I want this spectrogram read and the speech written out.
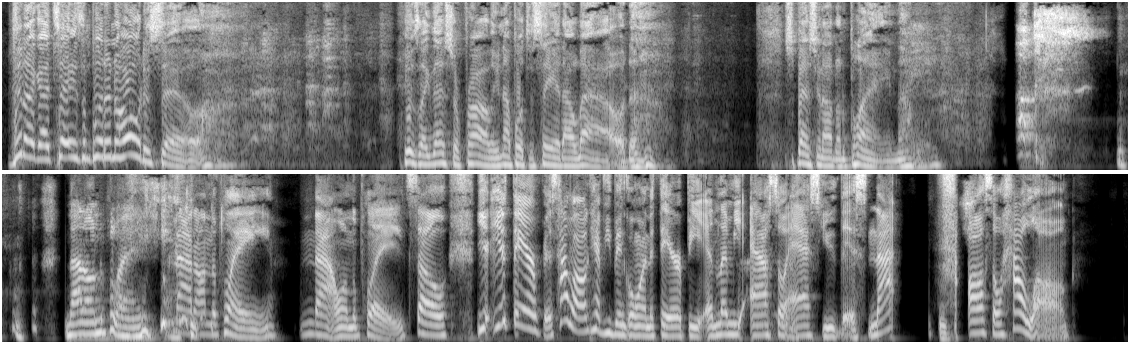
Then I got tased and put in a holding cell. He was like, that's your problem. You're not supposed to say it out loud. Especially not on the plane. Uh, not on the plane. not on the plane not on the plate. So your, your therapist, how long have you been going to therapy? And let me also ask you this, not also how long,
